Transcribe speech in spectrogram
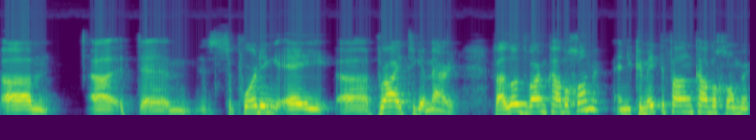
um, uh, um, supporting a uh, bride to get married. And you can make the following kavachomer.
